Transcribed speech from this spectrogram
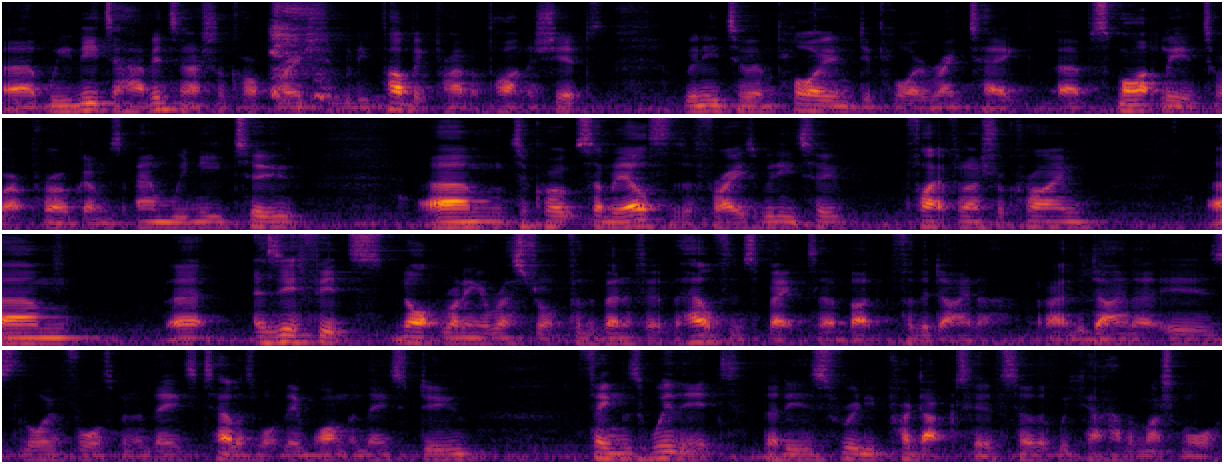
Uh, we need to have international cooperation. We need public-private partnerships. We need to employ and deploy RegTech uh, smartly into our programs, and we need to um, to quote somebody else's phrase, we need to fight financial crime um, uh, as if it's not running a restaurant for the benefit of the health inspector, but for the diner. Right? The diner is law enforcement, and they need to tell us what they want, and they need to do things with it that is really productive, so that we can have a much more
